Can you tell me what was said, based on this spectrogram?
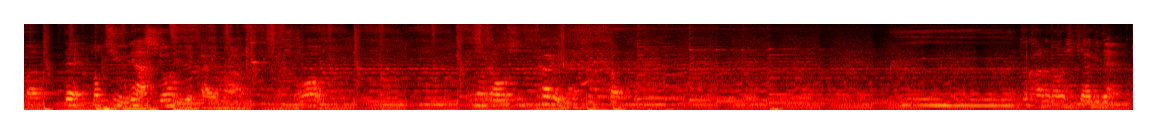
張って途中で足を入れ替えます。背中をしっかりね引っ張ってぐーっと体を引き上げて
